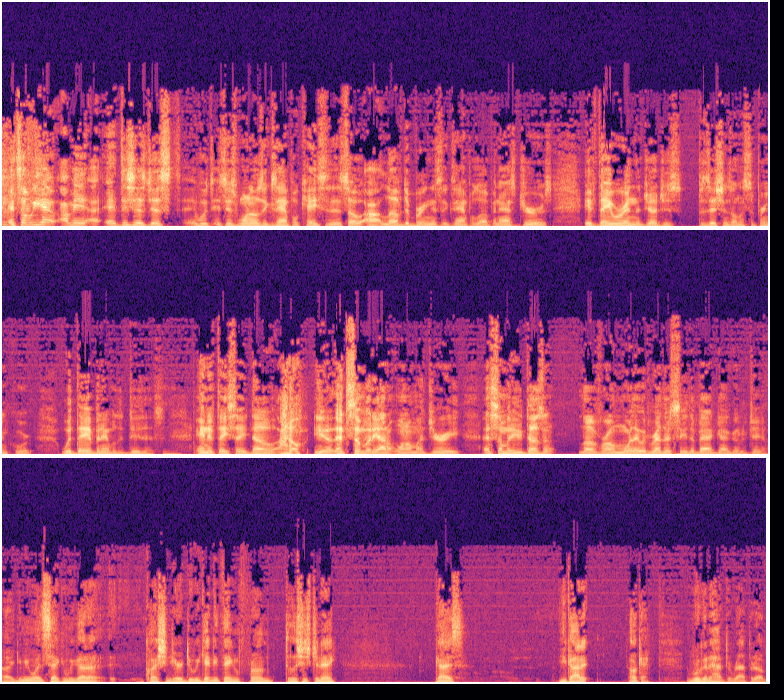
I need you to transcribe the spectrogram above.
and so we have. I mean, uh, it, this is just it was. It's just one of those example cases. And so I love to bring this example up and ask jurors if they were in the judges' positions on the Supreme Court, would they have been able to do this? And if they say no, I don't. You know, that's somebody I don't want on my jury. That's somebody who doesn't love Rome more. They would rather see the bad guy go to jail. All right, give me one second. We got a question here. Do we get anything from Delicious Janae? Guys, you got it? Okay. We're going to have to wrap it up.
